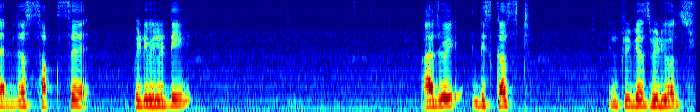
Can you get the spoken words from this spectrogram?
that is the susceptibility as we discussed in previous videos.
